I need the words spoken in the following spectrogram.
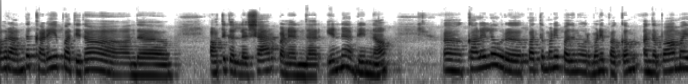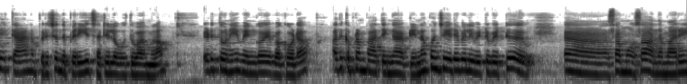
அவர் அந்த கடையை பற்றி தான் அந்த ஆர்டிக்கலில் ஷேர் பண்ணியிருந்தார். என்ன அப்படின்னா காலையில் ஒரு பத்து மணி பதினோரு மணி பக்கம் அந்த பாமாயில் கேனை பிரித்து அந்த பெரிய சட்டியில் ஊற்றுவாங்களாம் எடுத்தோடனே வெங்காய பக்கோடா. அதுக்கப்புறம் பார்த்திங்க அப்படின்னா கொஞ்சம் இடைவெளி விட்டு விட்டு சமோசா அந்த மாதிரி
